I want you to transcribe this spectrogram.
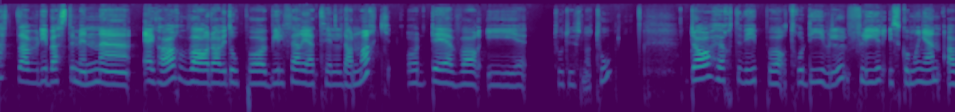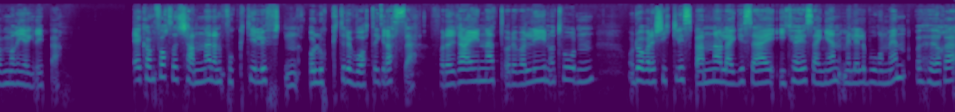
Et av de beste minnene jeg har, var da vi dro på bilferie til Danmark. Og det var i 2002. Da hørte vi på Trodivelen flyr i skumringen av Maria Gripe. Jeg kan fortsatt kjenne den fuktige luften og lukte det våte gresset, for det regnet og det var lyn og torden, og da var det skikkelig spennende å legge seg i køyesengen med lillebroren min og høre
